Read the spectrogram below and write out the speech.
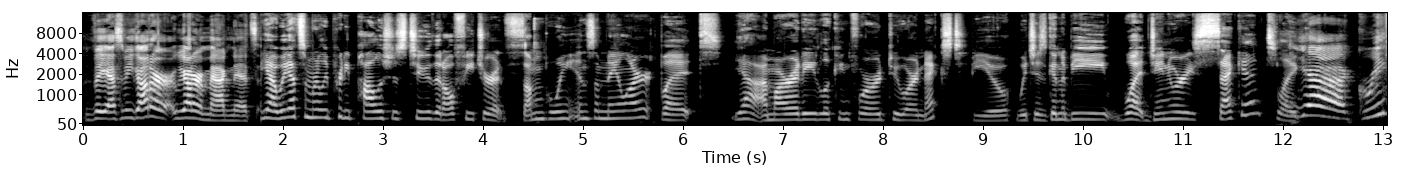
But yeah, so we got our we got our magnets. yeah. We got some really pretty polishes too that I'll feature at some point in some nail art. But yeah, I'm already looking forward to our next view, which is going to be what January second, like. Yeah, Greek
